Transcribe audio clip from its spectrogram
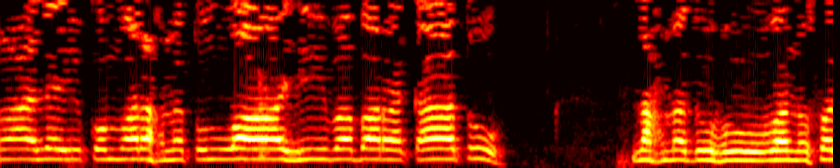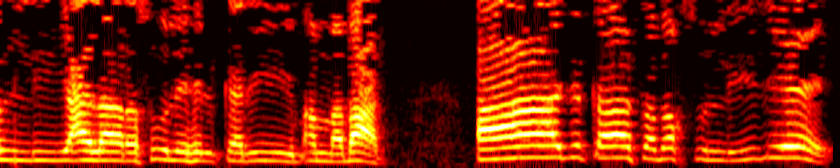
علیکم ورحمۃ اللہ وبرکاتہ۔ نحمده ونصلي على رسوله الكريم اما بعد۔ آج کا سبق سن لیجیے۔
